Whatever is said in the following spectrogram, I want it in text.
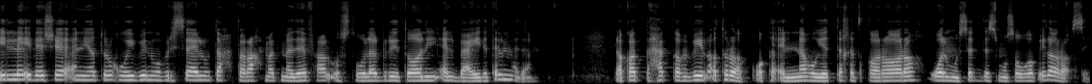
إلا إذا شاء أن يترك ويبن وبرساله تحت رحمة مدافع الأسطول البريطاني البعيدة المدى. لقد تحكم به الأتراك وكأنه يتخذ قراره والمسدس مصوب إلى رأسه.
